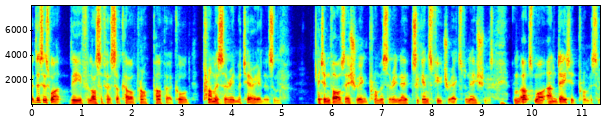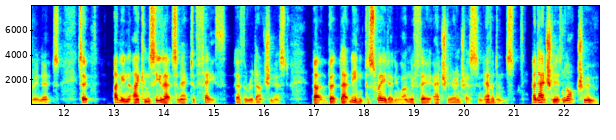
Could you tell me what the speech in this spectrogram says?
But this is what the philosopher Sir Karl Popper called promissory materialism. It involves issuing promissory notes against future explanations, much more undated promissory notes. So, I mean, I can see that's an act of faith of the reductionist, uh, but that needn't persuade anyone if they actually are interested in evidence. And actually, it's not true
